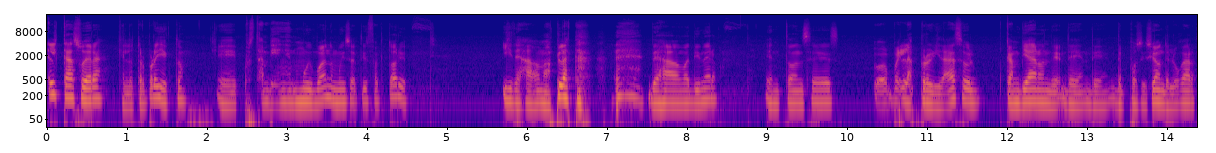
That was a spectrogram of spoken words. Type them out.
El caso era que el otro proyecto eh, pues también es muy bueno, muy satisfactorio y dejaba más plata, dejaba más dinero. Entonces pues, las prioridades cambiaron de, posición, de lugar,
